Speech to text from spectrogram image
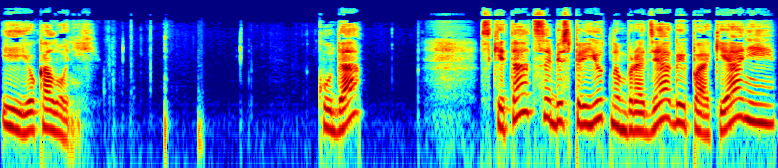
и ее колоний. Куда? Скитаться бесприютным бродягой по океании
